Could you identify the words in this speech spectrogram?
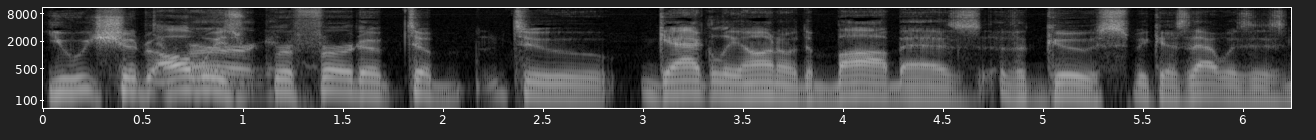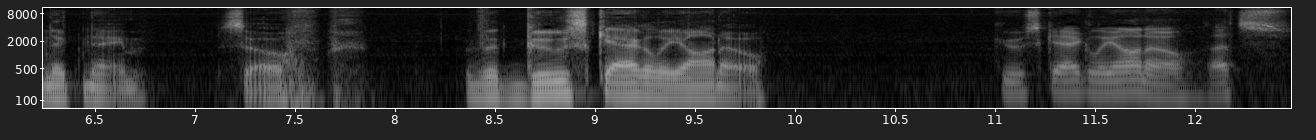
You should always refer to, to, to Gagliano, to Bob, as the Goose, because that was his nickname. So the Goose Gagliano. Goose Gagliano. That's,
